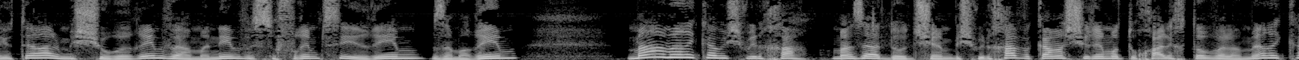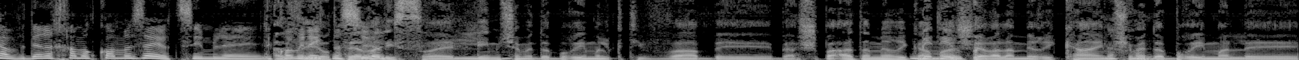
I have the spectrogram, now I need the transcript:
יותר על משוררים ואמנים וסופרים צעירים, זמרים. מה אמריקה בשבילך? מה זה הדוד שם בשבילך? וכמה שירים עוד תוכל לכתוב על אמריקה? ודרך המקום הזה יוצאים ל- לכל מיני אז זה התנסויות. יותר על ישראלים שמדברים על כתיבה בהשפעת אמריקה, בדיוק. מאשר על אמריקאים נכון. שמדברים על, אה,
